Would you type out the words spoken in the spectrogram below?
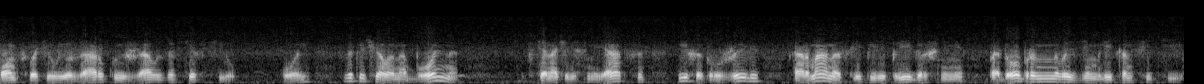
Он схватил ее за руку и сжал изо всех сил. «Ой!» — закричала она, — «больно!» Все начали смеяться, Их окружили, Армана ослепили пригоршнями подобранного с земли конфетти.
